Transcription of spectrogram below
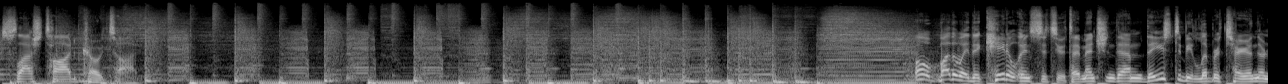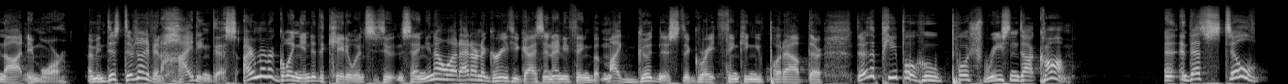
slash Todd, code Todd. Oh, by the way, the Cato Institute, I mentioned them. They used to be libertarian. They're not anymore. I mean, this, they're not even hiding this. I remember going into the Cato Institute and saying, you know what, I don't agree with you guys in anything, but my goodness, the great thinking you've put out there. They're the people who push reason.com. And, and that's still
